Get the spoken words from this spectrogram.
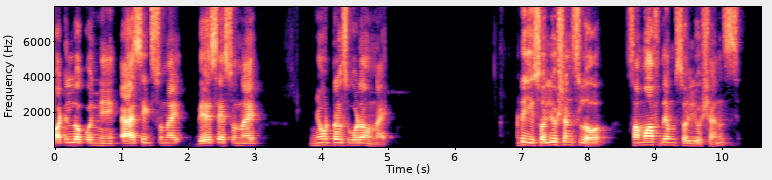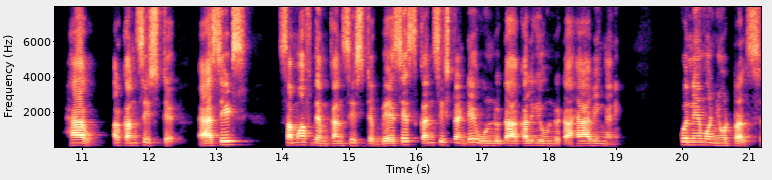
వాటిల్లో కొన్ని యాసిడ్స్ ఉన్నాయి బేసెస్ ఉన్నాయి న్యూట్రల్స్ కూడా ఉన్నాయి. అంటే ఈ సొల్యూషన్స్లో some of them solutions have are consist acids some of them consist bases consist అంటే ఉండుట కలిగి ఉండుట హ్యావింగ్ అని. కొన్ని ఏమో న్యూట్రల్స్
